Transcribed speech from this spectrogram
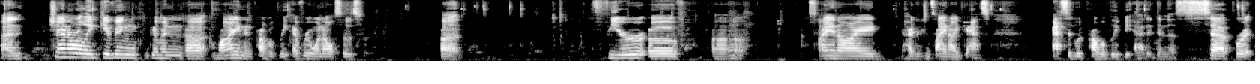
And generally, giving given uh, mine and probably everyone else's uh, fear of uh, cyanide, hydrogen cyanide gas, acid would probably be added in a separate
